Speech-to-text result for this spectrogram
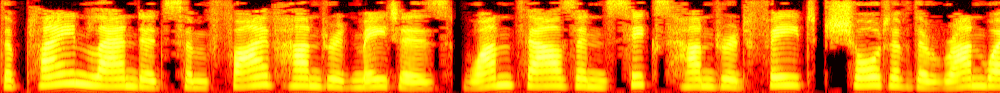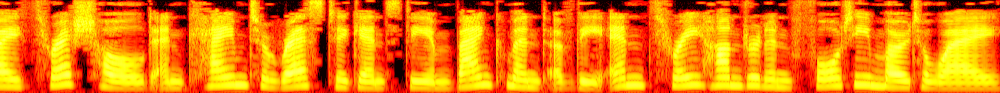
The plane landed some 500 meters (1,600 feet) short of the runway threshold and came to rest against the embankment of the N340 motorway.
